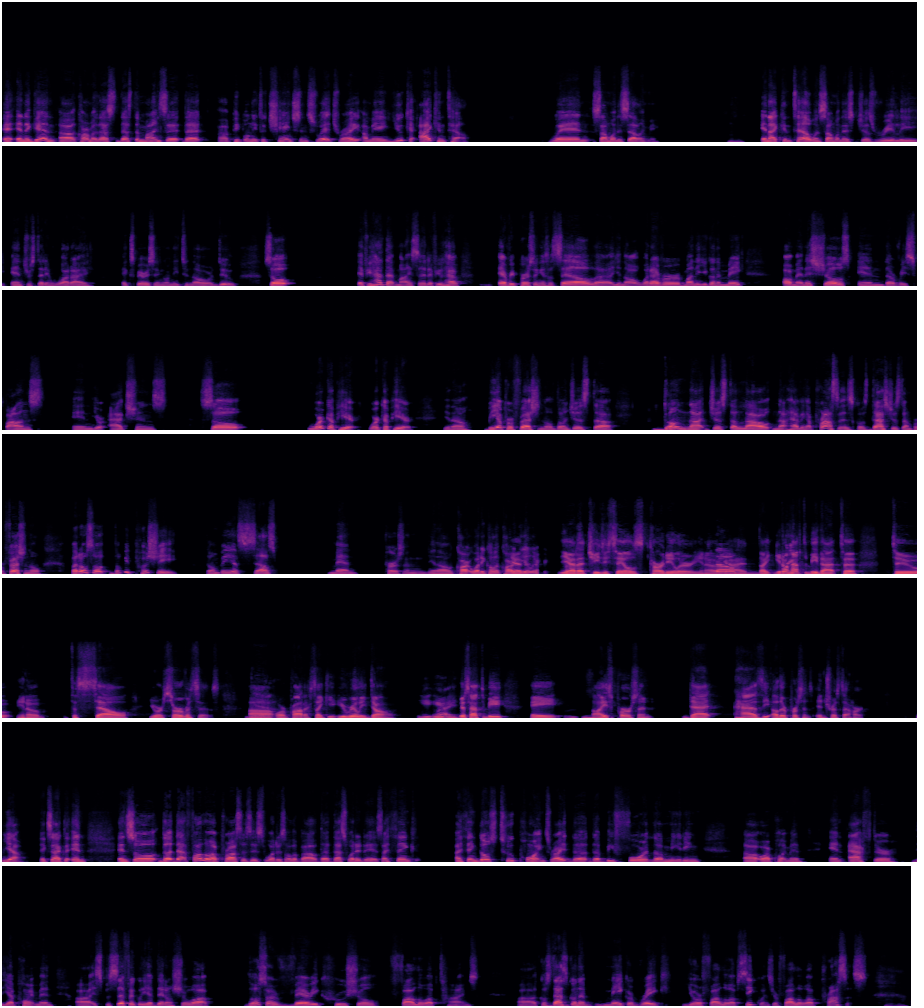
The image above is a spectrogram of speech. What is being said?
And, and again uh karma that's that's the mindset that uh, people need to change and switch right? I mean you can i can tell when someone is selling me. Mhm. and i can tell when someone is just really interested in what i experiencing or need to know or do. So if you have that mindset if you have every person is a sell uh, you know whatever money you're gonna make oh man it shows in the response in your actions. So work up here work up here you know? Be a professional. Don't just uh don't not just allow not having a process because that's just unprofessional but also don't be pushy. Don't be a salesman person you know? Car what do you call it? Car Yeah, the- dealer? yeah that cheesy sales car dealer you know No. guy. Like you don't have to be that to to you know to sell your services uh, Yeah. or products like you, you really don't you, you, you just have to be a nice person that has the other person's interest at heart Yeah, exactly. And and so the that follow-up process is what it's all about. That that's what it is. I think I think those two points, right? The the before the meeting uh, or appointment and after the appointment, uh, specifically if they don't show up, those are very crucial follow-up times because that's going to make or break your follow-up sequence, your follow-up process.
